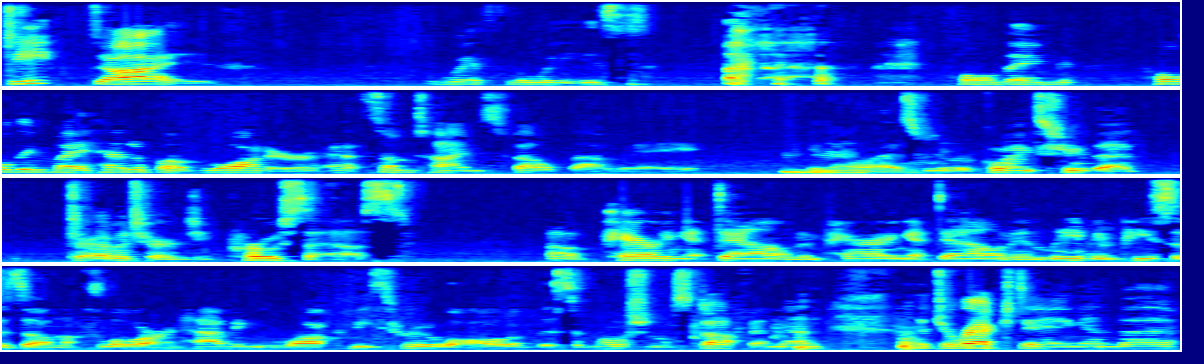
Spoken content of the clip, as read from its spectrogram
deep dive with Louise, holding holding my head above water at sometimes felt that way, mm-hmm. you know, as we were going through that dramaturgy process of paring it down and paring it down and leaving pieces on the floor and having you walk me through all of this emotional stuff and then the directing and the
